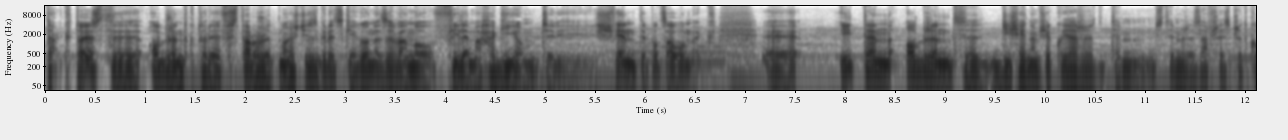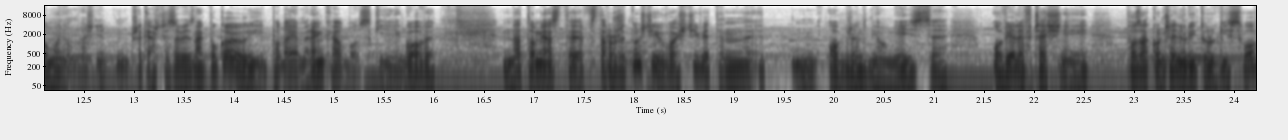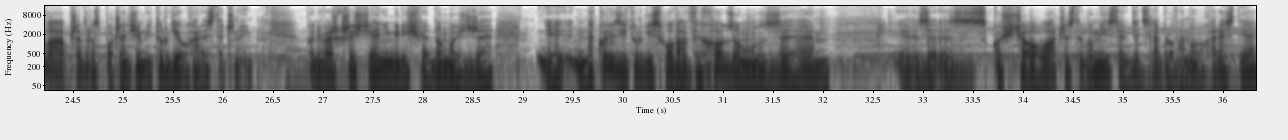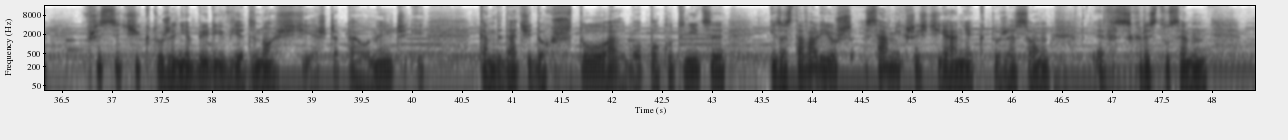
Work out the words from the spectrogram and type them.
Tak, to jest y, obrzęd, który w starożytności z greckiego nazywano filemachagion, czyli święty pocałunek. I ten obrzęd dzisiaj nam się kojarzy tym, z tym, że zawsze jest przed komunią. Właśnie przekażcie sobie znak pokoju i podajemy rękę albo skinienie głowy. Natomiast w starożytności właściwie ten obrzęd miał miejsce o wiele wcześniej, po zakończeniu liturgii słowa, a przed rozpoczęciem liturgii eucharystycznej. Ponieważ chrześcijanie mieli świadomość, że y, na koniec liturgii słowa wychodzą z, z, z kościoła czy z tego miejsca, gdzie celebrowano Eucharystię, wszyscy ci, którzy nie byli w jedności jeszcze pełnej, czyli kandydaci do chrztu albo pokutnicy, i zostawali już sami chrześcijanie, którzy są z Chrystusem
